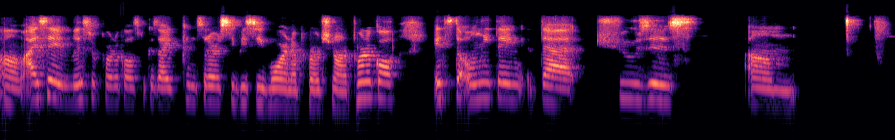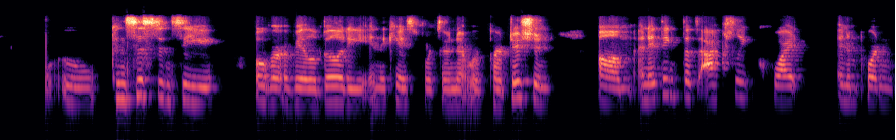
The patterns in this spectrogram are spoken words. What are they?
um, I say list of protocols because I consider CBC more an approach, not a protocol. It's the only thing that chooses um, consistency over availability in the case of a network partition. Um, and I think that's actually quite an important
